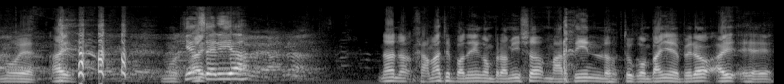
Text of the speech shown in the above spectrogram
Muy bien. Ay, muy- ¿Quién ay, sería? No, no, jamás te pondré en compromiso. Martín, los, tu compañero, pero hay, eh,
